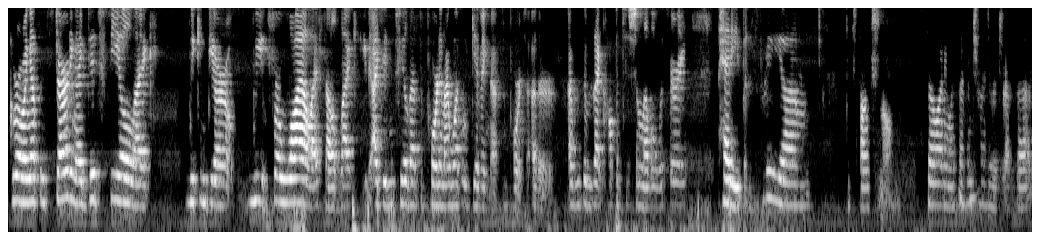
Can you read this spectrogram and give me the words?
growing up and starting, I did feel like we can be our we for a while I felt like I didn't feel that support and I wasn't giving that support to other I was that competition level was very petty but it's pretty um, dysfunctional. So anyways I've been trying to address that.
